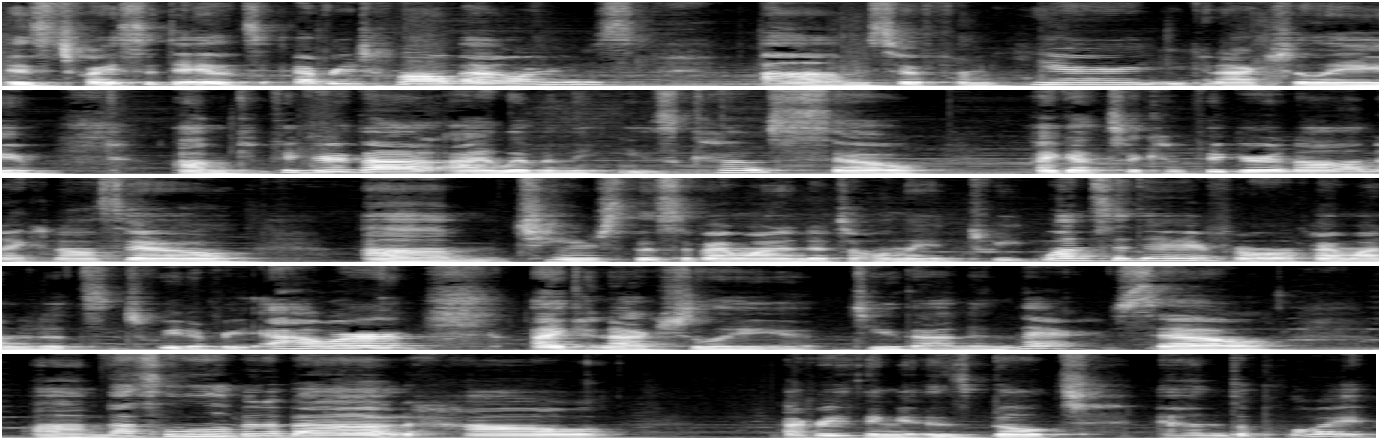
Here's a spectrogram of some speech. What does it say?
is twice a day. That's every 12 hours. Um, so from here, you can actually um, configure that. I live in the East Coast, so I get to configure it all, and I can also um, change this if I wanted it to only tweet once a day, or if I wanted it to tweet every hour, I can actually do that in there. So um, that's a little bit about how everything is built and deployed.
